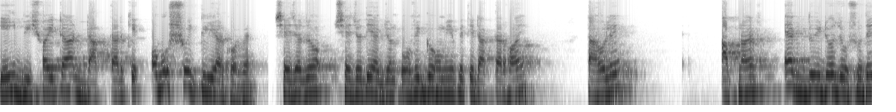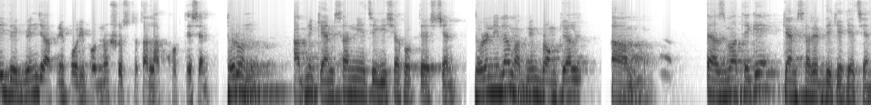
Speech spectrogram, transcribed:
এই বিষয়টা ডাক্তারকে অবশ্যই ক্লিয়ার করবেন। সে যদি সে যদি একজন অভিজ্ঞ হোমিওপ্যাথি ডাক্তার হয়, তাহলে আপনার এক দুই ডোজ ওষুধেই দেখবেন যে আপনি পরিপূর্ণ সুস্থতা লাভ করতেছেন। ধরুন, আপনি ক্যান্সার নিয়ে চিকিৎসা করতে এসছেন। ধরে নিলাম আপনি ব্রঙ্কিয়াল অ্যাজমা থেকে ক্যান্সারের দিকে গেছেন।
